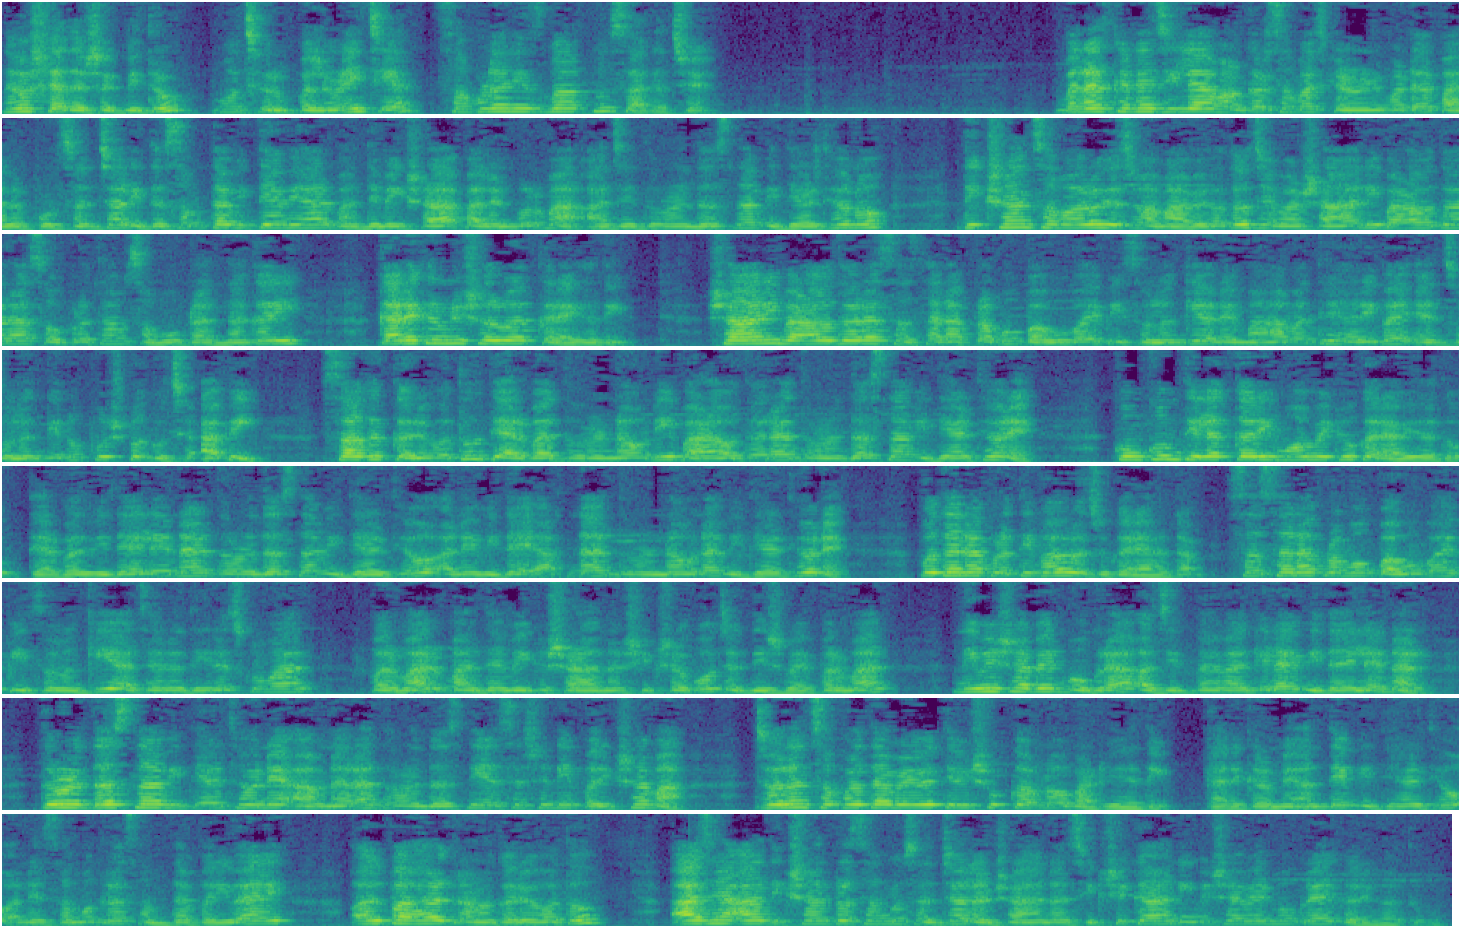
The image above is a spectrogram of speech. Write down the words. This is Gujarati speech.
નમસ્કાર દર્શક મિત્રો, હું છું રૂપલ લુણેચિયા. સંપૂર્ણ ન્યૂઝમાં આપનું સ્વાગત છે. બનાસકાંઠા જિલ્લા વણકર સમાજ કેળવણી મંડળ પાલનપુર સંચાલિત સમતા વિદ્યાવિહાર માધ્યમિક શાળા પાલનપુરમાં આજે ધોરણ દસના વિદ્યાર્થીઓનો દીક્ષાંત સમારોહ યોજવામાં આવ્યો હતો, જેમાં શાળાની બાળાઓ દ્વારા સૌપ્રથમ સમૂહ પ્રાર્થના કરી કાર્યક્રમની શરૂઆત કરાઈ હતી. શાળાની બાળાઓ દ્વારા સંસ્થાના પ્રમુખ બાબુભાઈ પી સોલંકી અને મહામંત્રી હરિભાઈ એન સોલંકીનું પુષ્પગુચ્છ આપી સ્વાગત કર્યું હતું. ત્યારબાદ ધોરણ નવની બાળાઓ દ્વારા ધોરણ દસના વિદ્યાર્થીઓને કુમકુમ તિલક કરી મોં મીઠું કરાવ્યું હતું. ત્યારબાદ વિદાય લેનાર ધોરણ દસના વિદ્યાર્થીઓ અને વિદાય આપનાર ધોરણ નવના વિદ્યાર્થીઓને પોતાના પ્રતિભાવ રજૂ કર્યા હતા. સંસ્થાના પ્રમુખ બાબુભાઈ પી સોલંકી, આચાર્ય ધીરજકુમાર પરમાર, માધ્યમિક શાળાના શિક્ષકો જગદીશભાઈ પરમાર, નિમિષાબેન મોગરા, અજીતભાઈ વાઘેલાએ વિદાય લેનાર ધોરણ દસના વિદ્યાર્થીઓને આવનારા ધોરણ દસની એસએસસીની પરીક્ષામાં જ્વલન સફળતા મેળવે તેવી શુભકામનાઓ પાઠવી હતી. કાર્યક્રમને અંતે વિદ્યાર્થીઓ અને સમગ્ર સમતા પરિવારે અલ્પાહાર ગ્રહણ કર્યો હતો. આજે આ દીક્ષાંત પ્રસંગનું સંચાલન શાળાના શિક્ષિકા નિમિષાબેન મોગરાએ કર્યું હતું.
